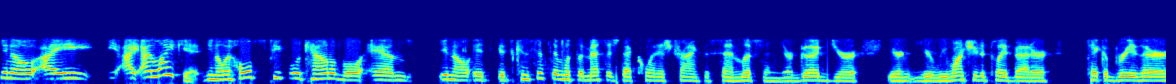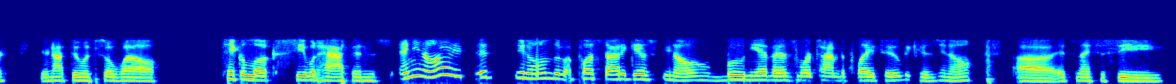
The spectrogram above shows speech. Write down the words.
you know, I, I I like it. You know, it holds people accountable, and you know, it it's consistent with the message that Quinn is trying to send. Listen, you're good. You're you're you're. We want you to play better. Take a breather. You're not doing so well. Take a look, see what happens, and you know, it, it you know, on the plus side, it gives you know Boo Nieves more time to play too, because you know, uh, it's nice to see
